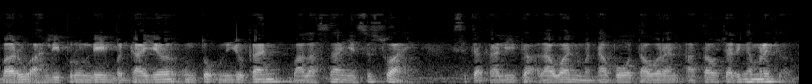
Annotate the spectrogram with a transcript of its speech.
Baru ahli perunding berdaya untuk menunjukkan balasan yang sesuai setiap kali pihak lawan menabur tawaran atau cadangan mereka.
